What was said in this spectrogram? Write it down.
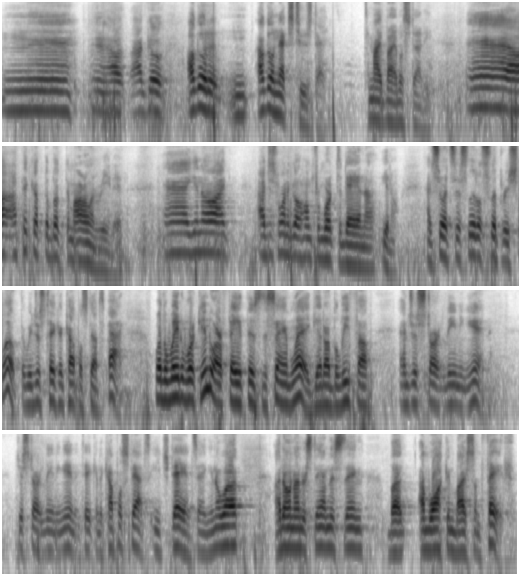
Nah, I'll, I'll go. I'll go to I'll go next Tuesday to my Bible study. Eh, I'll pick up the book tomorrow and read it. Eh, you know, I I just want to go home from work today and uh, you know. And so it's this little slippery slope that we just take a couple steps back. Well, the way to work into our faith is the same way. Get our belief up and just start leaning in. Just start leaning in and taking a couple steps each day and saying, you know what? I don't understand this thing, but I'm walking by some faith.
